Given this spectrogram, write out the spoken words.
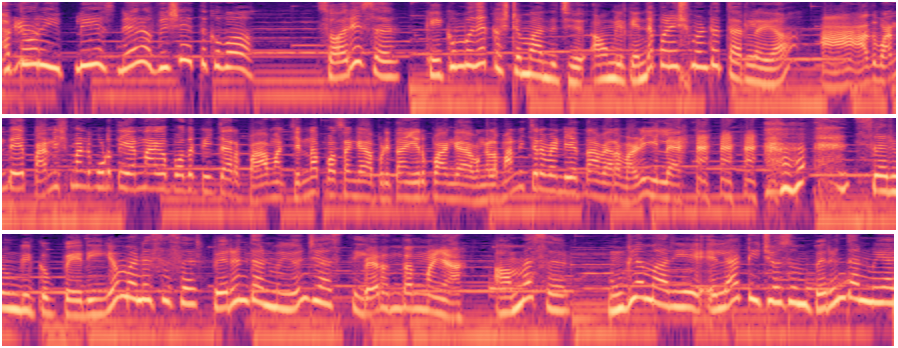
ஹட்டோரி ப்ளீஸ் நேரா விஷயத்துக்கு வா சாரி சார் கேட்கும் போதே கஷ்டமா இருந்துச்சு. அவங்களுக்கு எந்த பனிஷ்மெண்ட்டும் தரலையா? அது வந்து பனிஷ்மெண்ட் கொடுத்து என்ன ஆக போகுது டீச்சர் பாவம் சின்ன பசங்க அப்படித்தான் இருப்பாங்க. அவங்கள மன்னிச்சிட வேண்டியதுதான் வேற வழி இல்ல. சார் உங்களுக்கு பெரிய மனசு சார் பெருந்தன்மையும் ஜாஸ்தி. பெருந்தன்மையா? ஆமா சார் உங்களை மாதிரியே எல்லா டீச்சர்ஸும் பெருந்தன்மையா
